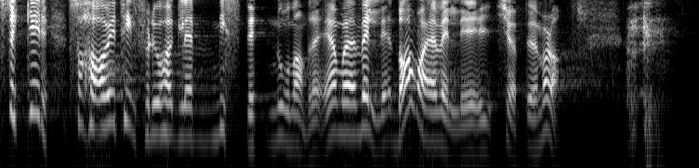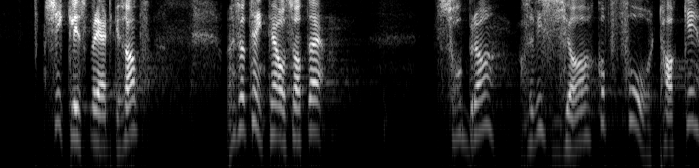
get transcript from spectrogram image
stykker, så har vi i tilfelle du har glemt, mistet noen andre. Var veldig, da var jeg veldig i kjøpehumør. da. Skikkelig inspirert, ikke sant? Men så tenkte jeg også at det, så bra. Altså, Hvis Jakob får tak i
